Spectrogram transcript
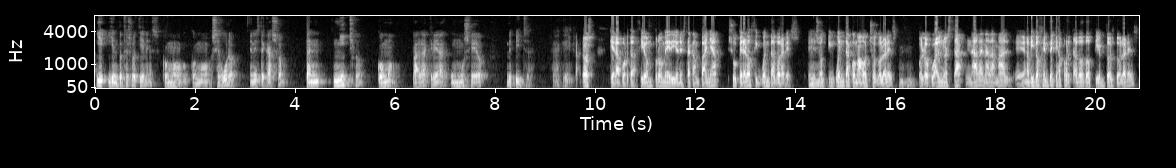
y, entonces lo tienes como, como seguro, en este caso, tan nicho como para crear un museo de pizza. O sea que la aportación promedio en esta campaña supera los 50 dólares. Eh, son 50,8 dólares, con lo cual no está nada, nada mal. Eh, ha habido gente que ha aportado 200 dólares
